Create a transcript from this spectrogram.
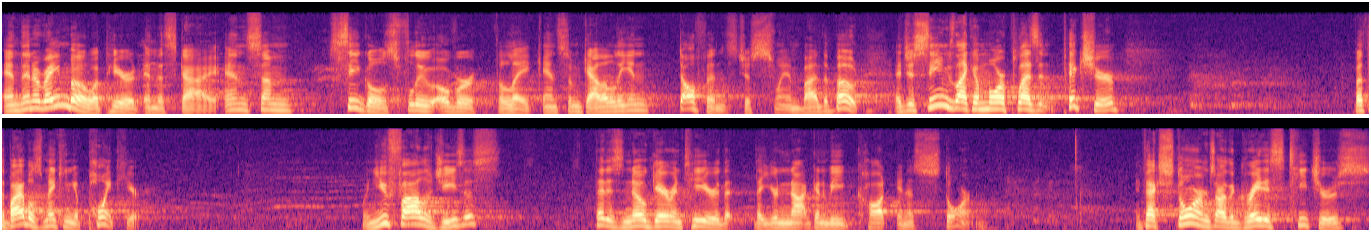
and then a rainbow appeared in the sky, and some seagulls flew over the lake, and some Galilean dolphins just swam by the boat. It just seems like a more pleasant picture, but the Bible's making a point here. When you follow Jesus, that is no guarantee that, that you're not going to be caught in a storm. In fact, storms are the greatest teachers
